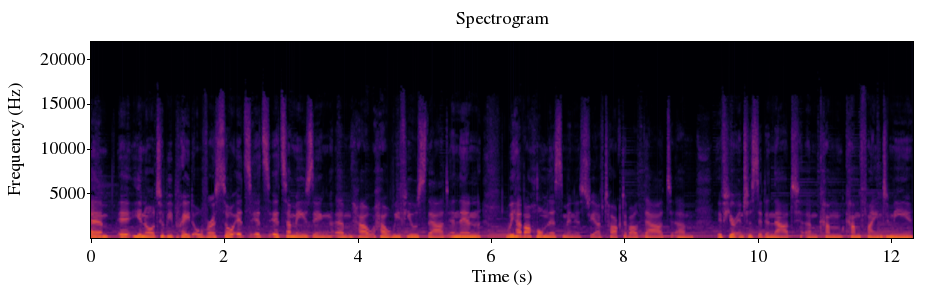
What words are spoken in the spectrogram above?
Um, eh, you know, to be prayed over. So it's it's it's amazing um, how how we've used that. And then we have a homeless ministry. I've talked about that. Um, if you're interested in that, um, come come find me.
